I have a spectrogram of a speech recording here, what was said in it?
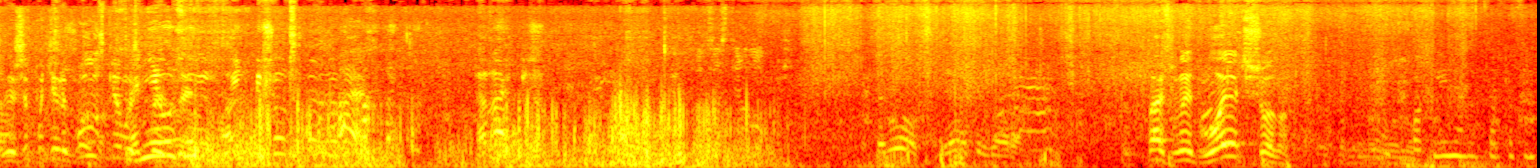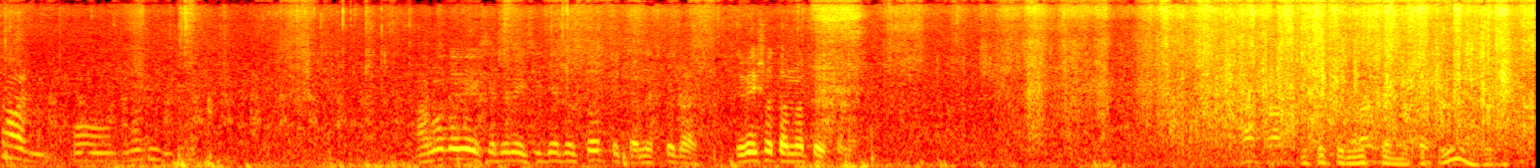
Вони ще по телефону з кимось спілкуються. Він пішов наверх. Наверх пішов. Бачиш, вони двоє чи що? ну? Покинь це по центральному. по головному. А ну дивися, дивись, іди до сотика, не скидай. Дивись, що там написано. Полігон,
